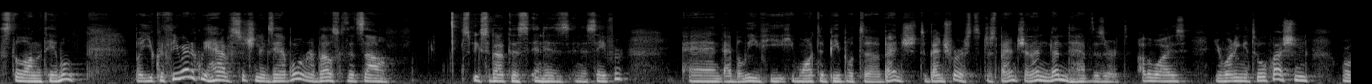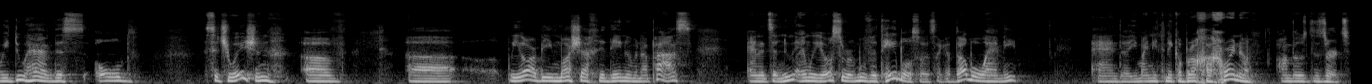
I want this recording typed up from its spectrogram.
still on the table, but you could theoretically have such an example. Rebelsk Zatzal speaks about this in his in his sefer and I believe he, he wanted people to bench, to bench first, just bench, and then, then to have dessert. Otherwise, you're running into a question where we do have this old situation of uh, we are being mashach yedenu and apas, and it's a new, and we also remove the table, so it's like a double whammy and uh, you might need to make a bracha achroina on those desserts.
